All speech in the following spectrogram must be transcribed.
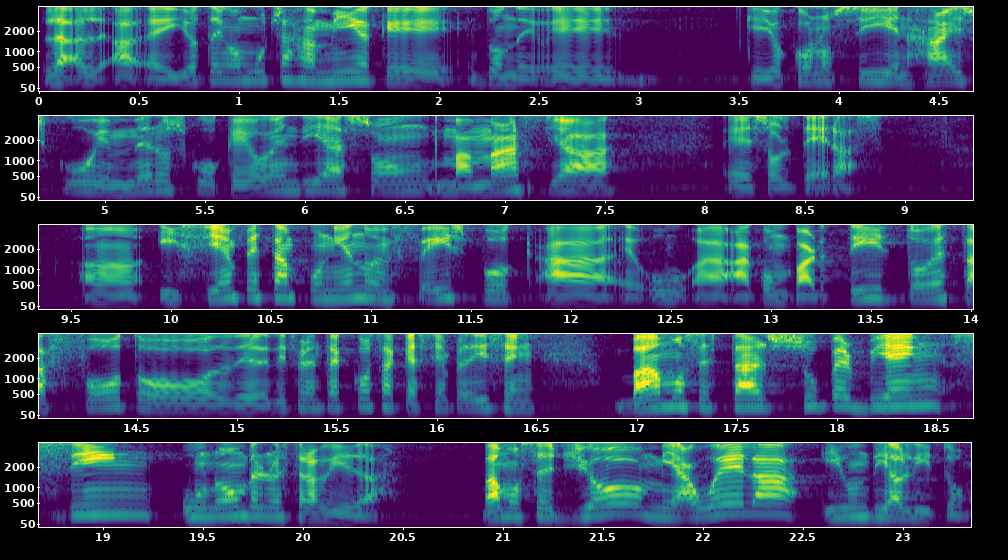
Eh, yo tengo muchas amigas que, donde, eh, que yo conocí en high school y en middle school que hoy en día son mamás ya eh, solteras. Ah, y siempre están poniendo en Facebook a, a, compartir todas estas fotos de diferentes cosas que siempre dicen, vamos a estar súper bien sin un hombre en nuestra vida. Vamos a ser yo, mi abuela y un diablito.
